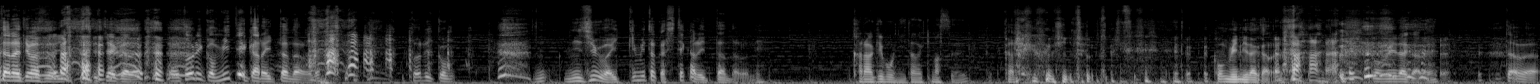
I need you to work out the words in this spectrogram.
ただきます言っちゃうから。トリコ見てから行ったんだろうね。トリコに20話一気見とかしてから行ったんだろうね。唐揚げ棒にいただきます？からにいただきます。コンビニだからね。コンビニだからね。多分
